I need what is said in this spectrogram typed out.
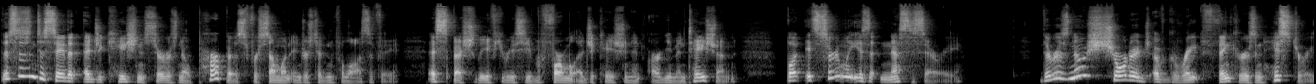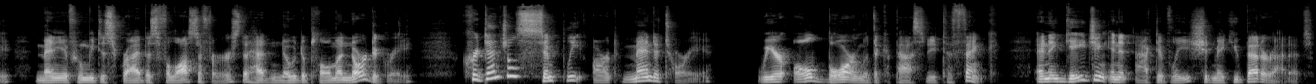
This isn't to say that education serves no purpose for someone interested in philosophy, especially if you receive a formal education in argumentation, but it certainly isn't necessary. There is no shortage of great thinkers in history, many of whom we describe as philosophers that had no diploma nor degree. Credentials simply aren't mandatory. We are all born with the capacity to think, and engaging in it actively should make you better at it.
